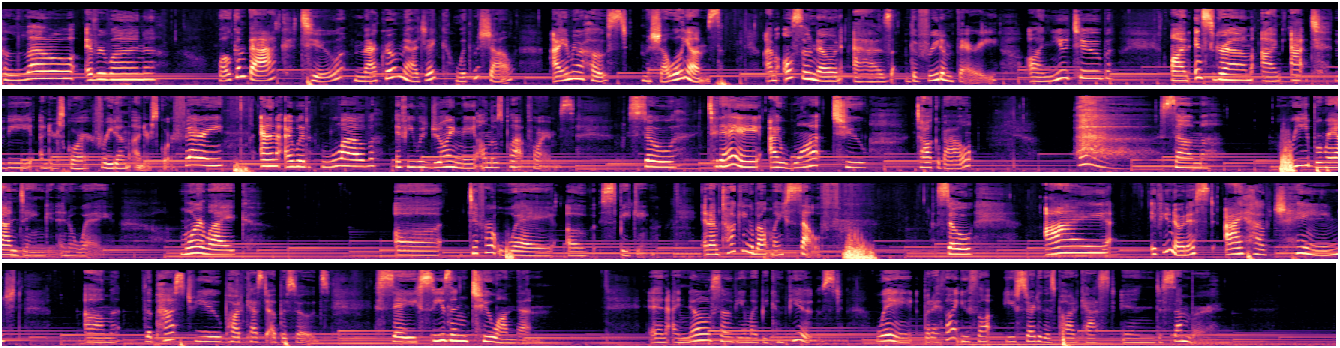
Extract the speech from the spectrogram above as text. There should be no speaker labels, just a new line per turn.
Hello, everyone. Welcome back to Macro Magic with Michelle. I am your host, Michelle Williams. I'm also known as the Freedom Fairy on YouTube. On Instagram, I'm at the underscore freedom underscore fairy, and I would love if you would join me on those platforms. So, today I want to talk about some rebranding in a way. More like a different way of speaking. And I'm talking about myself. So, I, if you noticed, I have changed um, the past few podcast episodes say season two on them. And I know some of you might be confused. Wait, but I thought you thought you started this podcast in December.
